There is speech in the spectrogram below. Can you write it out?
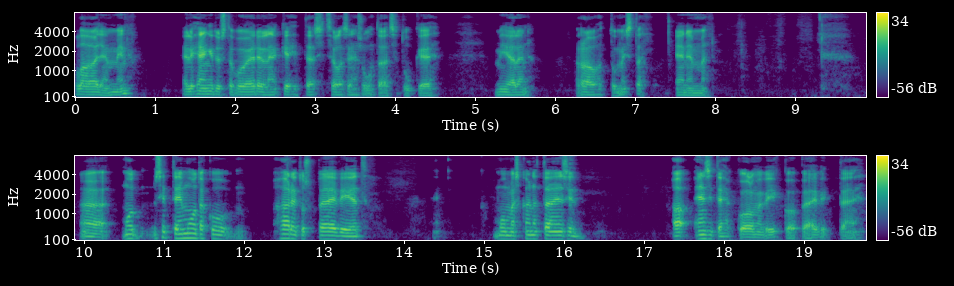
laajemmin. Eli hengitystä voi edelleen kehittää sit sellaiseen suuntaan, että se tukee mielen rauhoittumista enemmän. Mutta sitten ei muuta kuin harjoituspäiviä. Mun mielestä kannattaa ensin, a, ensin tehdä kolme viikkoa päivittäin.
